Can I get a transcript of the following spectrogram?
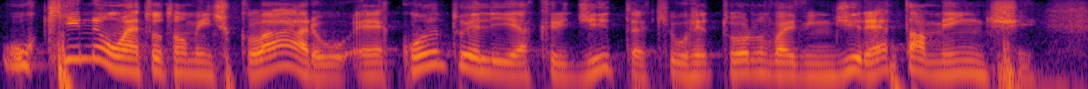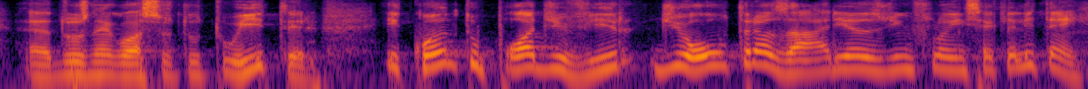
O que não é totalmente claro é quanto ele acredita que o retorno vai vir diretamente uh, dos negócios do Twitter e quanto pode vir de outras áreas de influência que ele tem.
